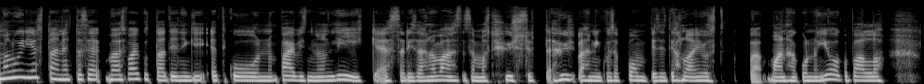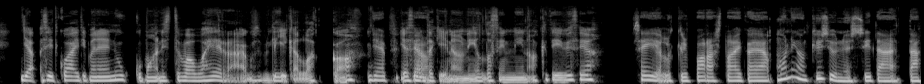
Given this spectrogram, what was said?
Mä luin jostain, että se myös vaikuttaa tietenkin, että kun päivisin on liikkeessä, niin sehän on vähän sitä semmoista hyssyttä, hys, vähän niin kuin se pomppisit jollain just vanha kunnon joukopallo. Ja sitten kun äiti menee nukkumaan, niin sitten vauva herää, kun se liike lakkaa. Jep, ja sen takia ne on iltaisin niin aktiivisia. Se ei ollut kyllä parasta aikaa. Ja moni on kysynyt sitä, että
